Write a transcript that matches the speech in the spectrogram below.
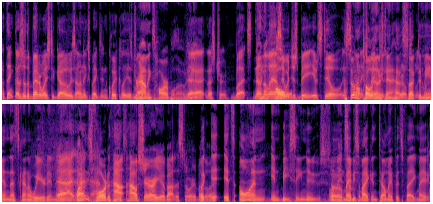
I think those are the better ways to go. Is unexpected and quickly. Is my- Drowning's horrible though. isn't it? Yeah, that's true. But nonetheless, it hole. would just be. It would still. I still don't totally understand how it sucked him in. That's kind of weird, isn't it? yeah, I- Why I- are these Florida how, things? How sure are you about this story, by Like, the way? it, it's on NBC News, so Well, I mean, maybe some- somebody can tell me if it's fake. Maybe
